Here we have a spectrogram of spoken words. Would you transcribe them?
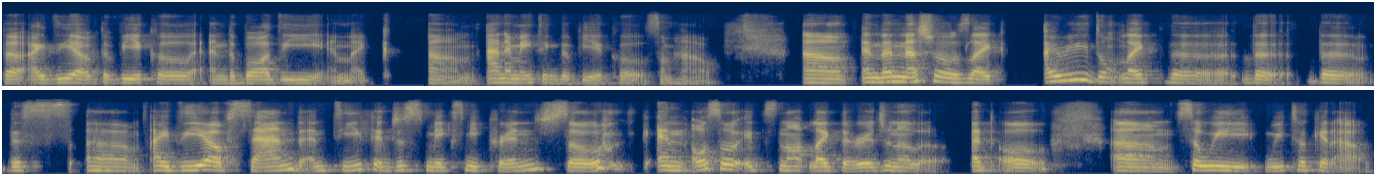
the idea of the vehicle and the body and like um, animating the vehicle somehow. Um, and then Nashwa was like, I really don't like the the the this um, idea of sand and teeth. It just makes me cringe. So and also it's not like the original at all. Um, so we we took it out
